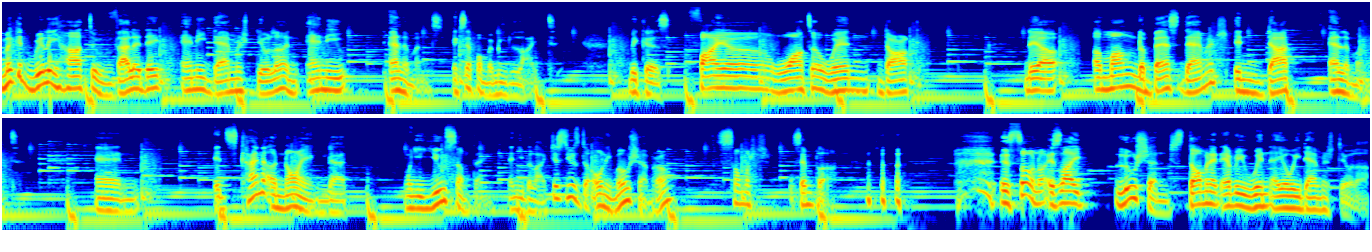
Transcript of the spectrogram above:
make it really hard to validate any damage dealer in any elements except for maybe light. Because fire, water, wind, dark, they are among the best damage in that element. And it's kind of annoying that when you use something and you be like, just use the Onimusha, bro. So much simpler. it's so annoying. It's like Lushen just dominate every win AoE damage dealer.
